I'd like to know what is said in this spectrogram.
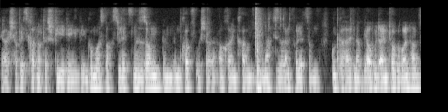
ja, ich habe jetzt gerade noch das Spiel gegen, gegen Gummersbach aus der letzten Saison im, im Kopf, wo ich ja auch reinkam und nach dieser Langverletzung gut gehalten habe, wir auch mit einem Tor gewonnen haben.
